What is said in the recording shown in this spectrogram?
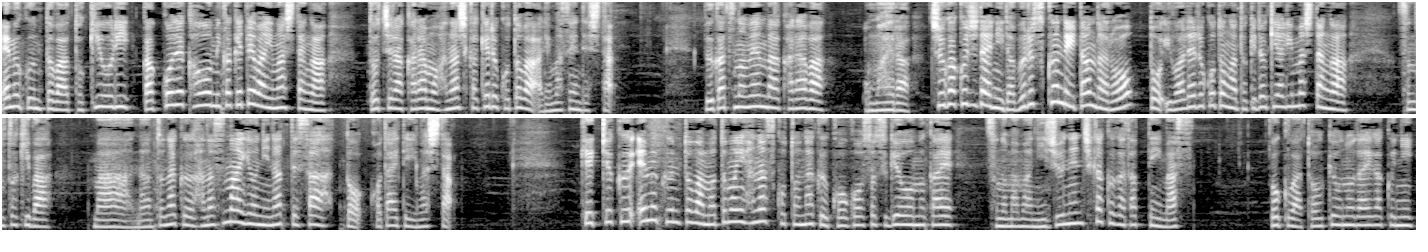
M 君とは時折学校で顔を見かけてはいましたが、どちらからも話しかけることはありませんでした。部活のメンバーからは、お前ら中学時代にダブルス組んでいたんだろうと言われることが時々ありましたが、その時は、まあ、なんとなく話さないようになってさ、と答えていました。結局、M 君とはまともに話すことなく高校卒業を迎え、そのまま20年近くが経っています。僕は東京の大学に、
